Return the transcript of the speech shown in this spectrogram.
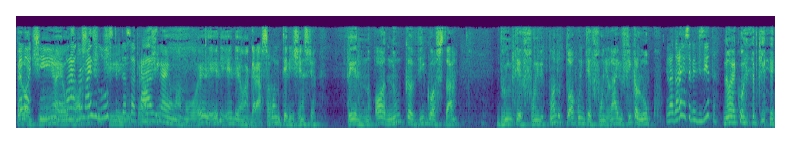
Pelotinha, é o morador nosso mais titio. ilustre da sua casa. Pelotinha é um amor. Ele, ele, ele é uma graça, uma inteligência. Fen... Ó, nunca vi gostar do interfone. Quando toca o interfone lá, ele fica louco. Ele adora receber visita? Não, é porque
